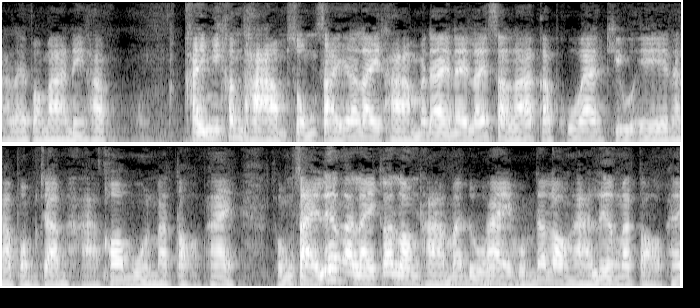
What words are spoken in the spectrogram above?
อะไรประมาณนี้ครับใครมีคำถามสงสัยอะไรถามมาได้ในไลฟ์สาระกับครูแว่น QA นะครับผมจะหาข้อมูลมาตอบให้ สงสัยเรื่องอะไรก็ลองถามมาดูให้ ผมจะลองหาเรื่องมาตอบให้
